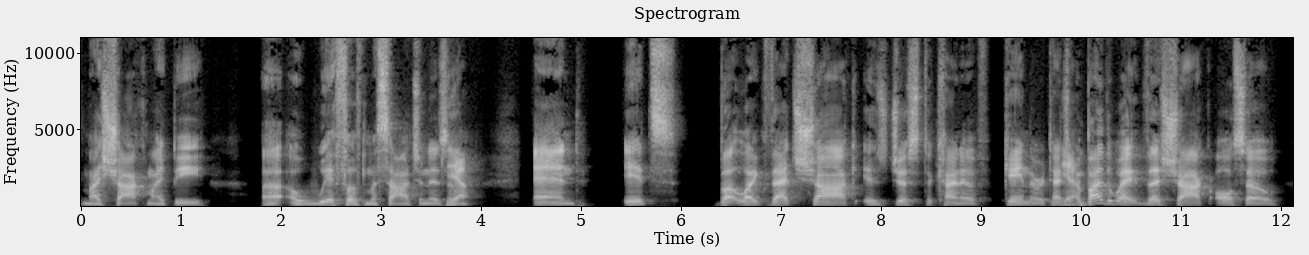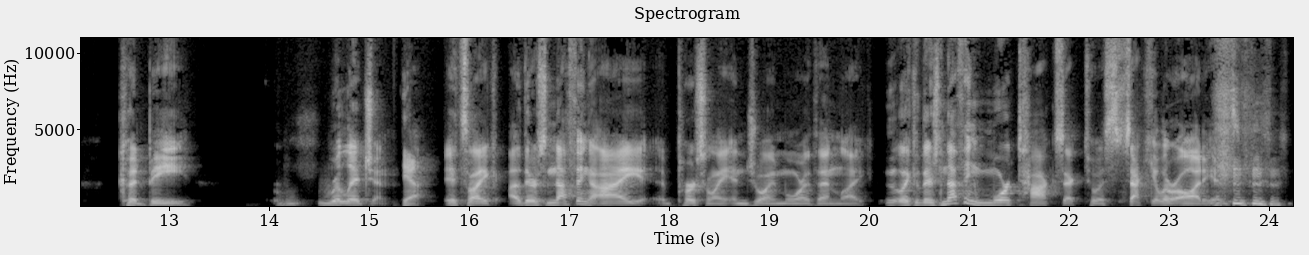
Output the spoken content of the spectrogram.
my shock might be uh, a whiff of misogynism. yeah, And it's, but like that shock is just to kind of gain their attention. Yeah. And by the way, the shock also could be r- religion yeah, it's like uh, there's nothing I personally enjoy more than like like there's nothing more toxic to a secular audience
